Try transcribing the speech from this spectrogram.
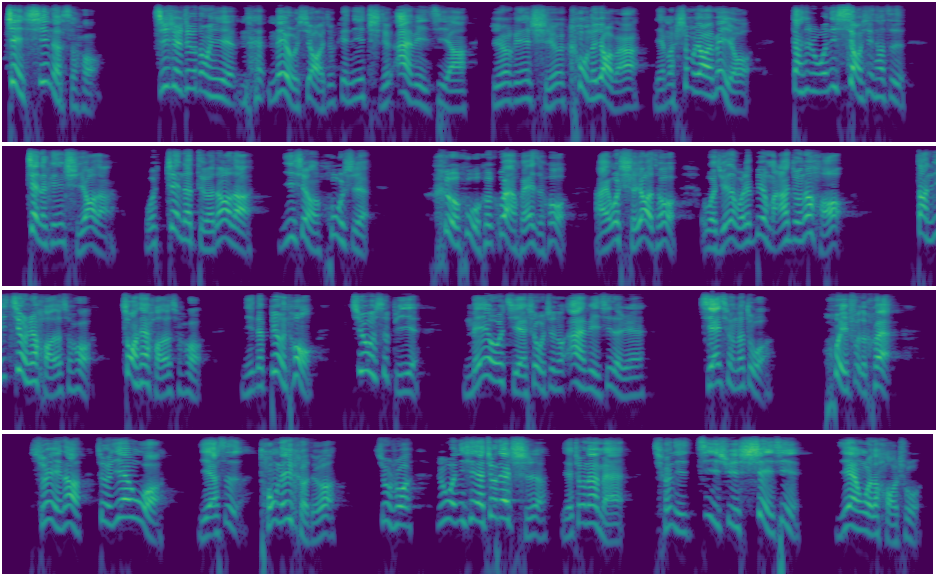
真信的时候，即使这个东西没没有效，就给你吃这个安慰剂啊，比如说给你吃一个空的药丸，里面什么药也没有。但是如果你相信他是真的给你吃药了，我真的得到了医生、护士呵护和关怀之后，哎，我吃药之后，我觉得我的病马上就能好。当你精神好的时候。状态好的时候，你的病痛就是比没有接受这种安慰剂的人减轻的多，恢复的快。所以呢，这个燕窝也是同理可得。就是说，如果你现在正在吃，也正在买，请你继续深信燕窝的好处，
